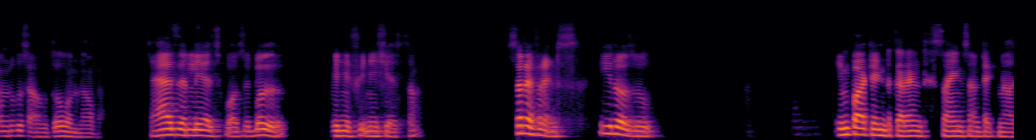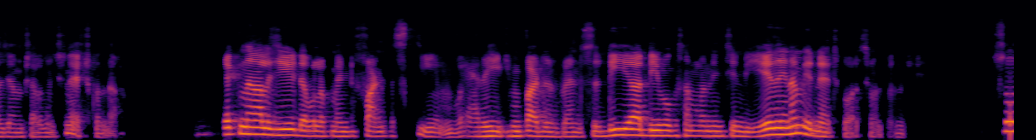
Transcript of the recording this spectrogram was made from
ముందుకు సాగుతూ ఉన్నాము. యాజ్ ఎర్లీ యాజ్ పాసిబుల్ దీన్ని ఫినిష్ చేస్తాం. సరే ఫ్రెండ్స్ ఈరోజు important current science and technology అంశాల గురించి నేర్చుకుందాం. Technology development fund scheme very important friends. డిఆర్డిఓకి సంబంధించింది ఏదైనా మీరు నేర్చుకోవాల్సి ఉంటుంది. So,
